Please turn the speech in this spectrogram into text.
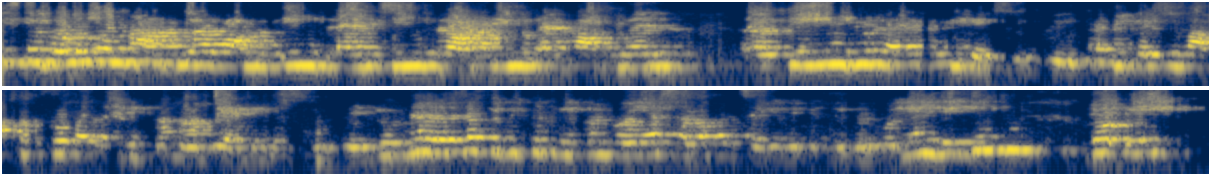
इसके से लेकिन जो एक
